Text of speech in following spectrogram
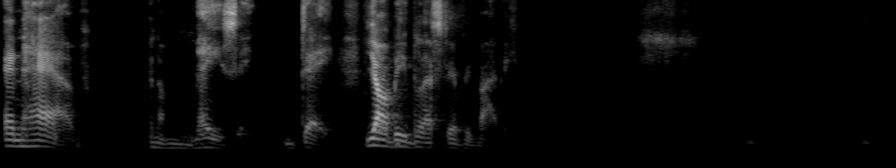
and have an amazing day. Y'all be blessed, everybody.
